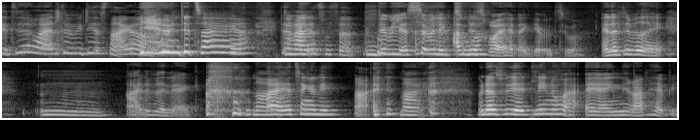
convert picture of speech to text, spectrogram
Se, det var alt det, vi lige har snakket om. Jamen, det tør jeg ikke. Ja, det er ret interessant. Men det vil jeg simpelthen ikke Jamen, ture. det tror jeg heller ikke, jeg vil ture. Eller det ved jeg ikke. Mm, nej, det ved jeg ikke. Nej. nej, jeg tænker lige, nej. Nej. Men det er også fordi, at lige nu er jeg egentlig ret happy.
